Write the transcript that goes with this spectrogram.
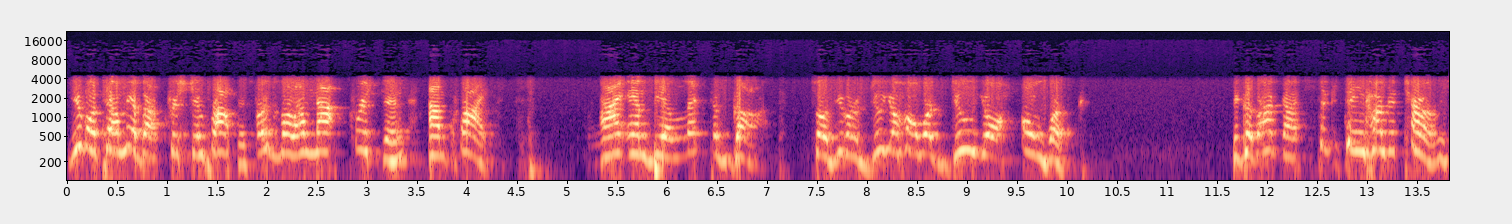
You're gonna tell me about Christian prophets. First of all, I'm not Christian, I'm Christ. I am the elect of God. So if you're going to do your homework, do your homework. Because I've got 1,600 terms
